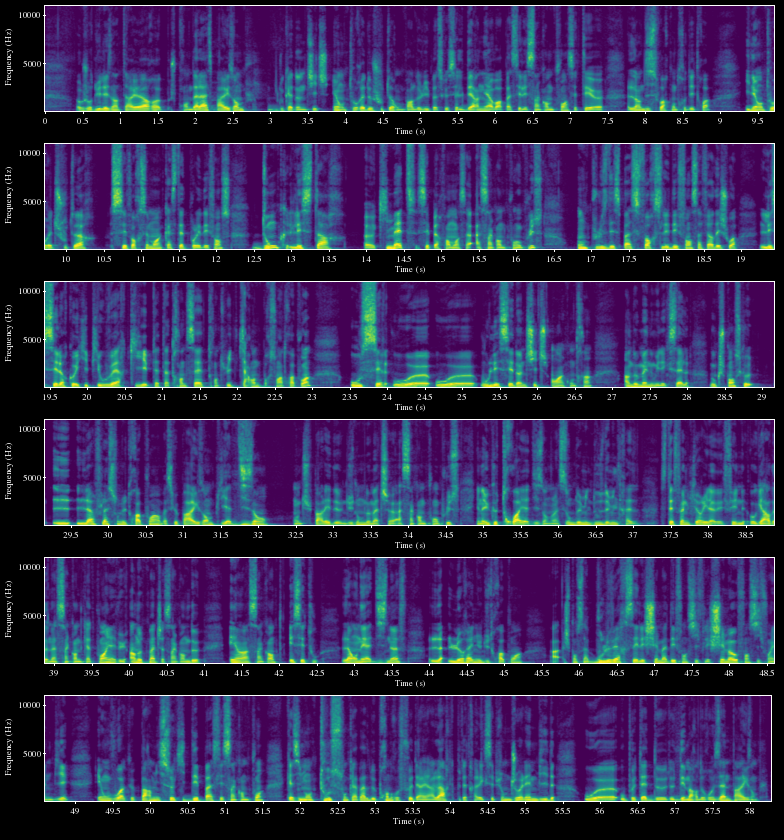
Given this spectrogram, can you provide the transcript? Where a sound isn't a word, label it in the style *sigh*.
Aujourd'hui, les intérieurs, euh, je prends Dallas par exemple, Luka Doncic est entouré de shooters. On parle de lui parce que c'est le dernier à avoir passé les 50 points, c'était euh, lundi soir contre Détroit. Il est entouré de shooters, c'est forcément un casse-tête pour les défenses. Donc les stars euh, qui mettent ces performances à, 50 points ou plus ont plus d'espace, forcent les défenses à faire des choix. Laisser leur coéquipier ouvert, qui est peut-être à 37, 38, 40% à 3 points, ou, ou, ou, laisser Doncic en 1 contre 1, un domaine où il excelle. Donc je pense que l'inflation du 3 points, parce que par exemple, il y a 10 ans, tu parlais du nombre de matchs à 50 points en plus, il n'y en a eu que 3 il y a 10 ans, dans la saison 2012-2013. Stephen Curry l'avait fait au Garden à 54 points, il y avait eu un autre match à 52 et un à 50, et c'est tout. Là, on est à 19. Le règne du 3 points, je pense, a bouleversé les schémas défensifs, les schémas offensifs en NBA, et on voit que parmi ceux qui dépassent les 50 points, quasiment tous sont capables de prendre feu derrière l'arc, peut-être à l'exception de Joel Embiid ou, euh, peut-être de, de de Rosanne, par exemple.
